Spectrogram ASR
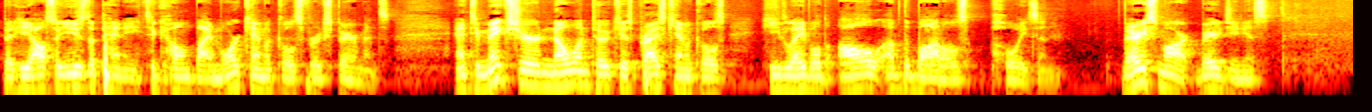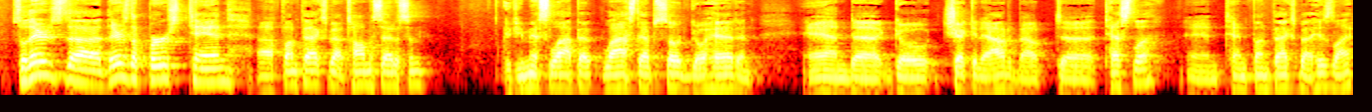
but he also used the penny to go and buy more chemicals for experiments. And to make sure no one took his prized chemicals, he labeled all of the bottles poison. Very smart, very genius. So there's the, there's the first 10 uh, fun facts about Thomas Edison. If you missed last episode, go ahead and, and uh, go check it out about uh, Tesla and 10 fun facts about his life.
